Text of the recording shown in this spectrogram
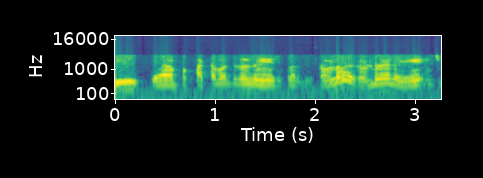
ఈ పట్టభద్రుల నియోజకవర్గంలో రెండు వేల ఏడు నుంచి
